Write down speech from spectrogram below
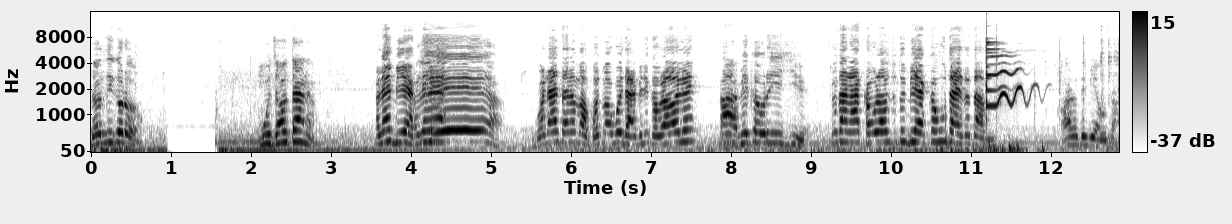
જલ્દી કરો. હું જાઉં તા ને અલે બે અલે. ગોડા તને મફતમાં કોઈ દાબેલી ખવડાવો લે? હા અમે ખવડાવીએ છીએ. તું તને આ ખવડાવતું તો બે કહું થાય તો તારું? મારું તે બે આવું તા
